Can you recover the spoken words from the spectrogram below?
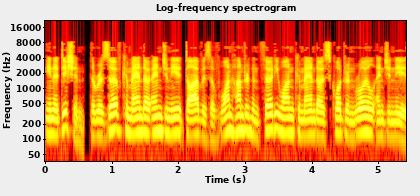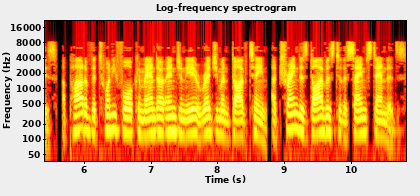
In addition, the Reserve Commando Engineer Divers of 131 Commando Squadron Royal Engineers, a part of the 24 Commando Engineer Regiment Dive Team, are trained as divers to the same standards.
